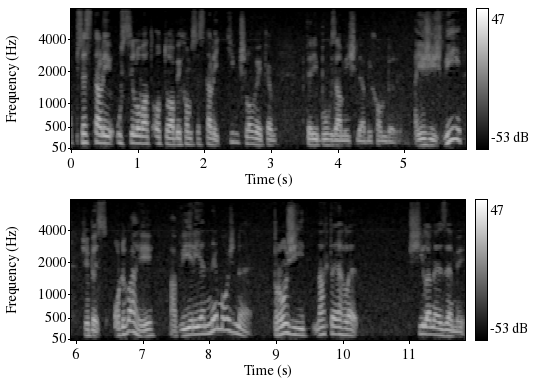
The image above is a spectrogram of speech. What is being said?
a přestali usilovat o to, abychom se stali tím člověkem, který Bůh zamýšlí, abychom byli. A Ježíš ví, že bez odvahy a víry je nemožné prožít na téhle šílené zemi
